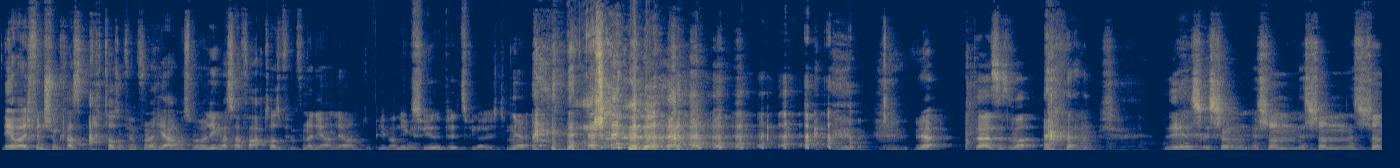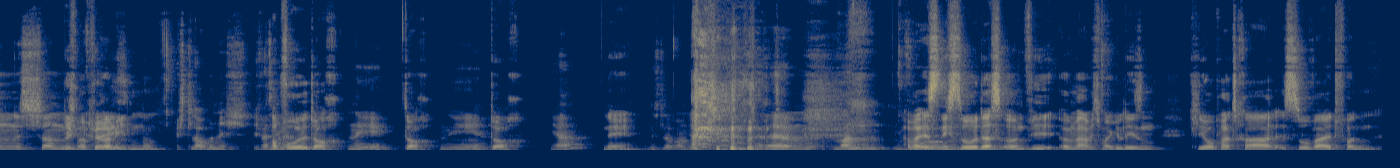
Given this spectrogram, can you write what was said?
Nee, aber ich finde schon krass, 8500 Jahre, muss man überlegen. Was war vor 8500 Jahren, Leon? Pipapo? Nix viel, Pilz vielleicht. Ja. ja, das ist wahr. Nee, es ist schon, ist schon, ist schon, ist schon, ist schon. Nicht mal. Pyramiden, ne? Ich glaube nicht. Ich weiß nicht Obwohl, doch, Mehr. Nee. doch, Nee. doch. Ja? Nee. Ich glaube auch nicht. ähm, wann? Aber wo- ist nicht so, dass irgendwie, irgendwann habe ich mal gelesen, Kleopatra ist so weit von,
